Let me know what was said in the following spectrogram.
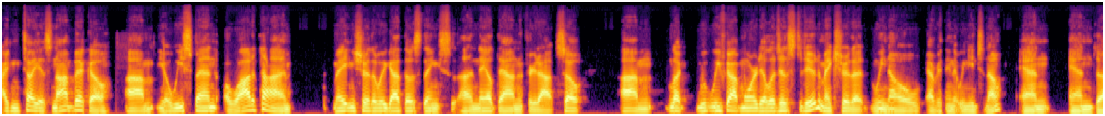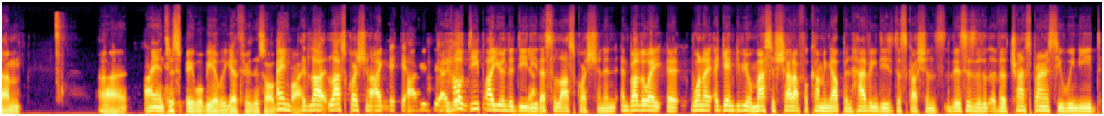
I can tell you it's not BitGo. Um, you know, we spend a lot of time making sure that we got those things uh, nailed down and figured out. So, um, look, we've got more diligence to do to make sure that we know everything that we need to know, and and um, uh, I anticipate we'll be able to get through this all And fine. la- But, last question: um, I, I- how deep are you in the DD? Yeah. That's the last question. And and by the way, uh, want to again give you a massive shout out for coming up and having these discussions. This is the, the transparency we need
